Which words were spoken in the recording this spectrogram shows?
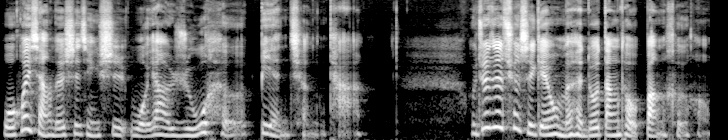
我会想的事情是我要如何变成他。我觉得这确实给我们很多当头棒喝哈。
